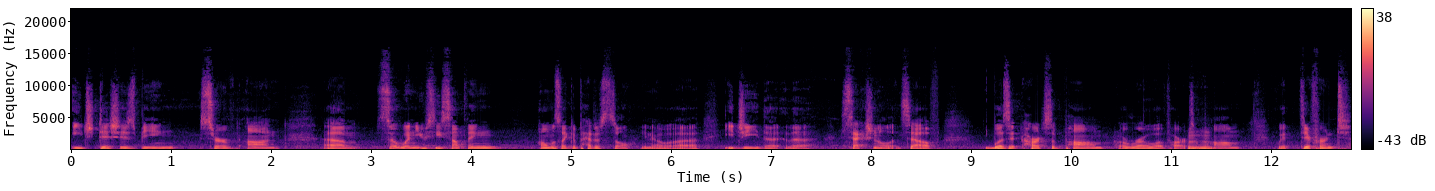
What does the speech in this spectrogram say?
each dish is being served on um, so when you see something almost like a pedestal you know uh, e.g the, the sectional itself was it Hearts of Palm, a row of Hearts mm-hmm. of Palm with different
